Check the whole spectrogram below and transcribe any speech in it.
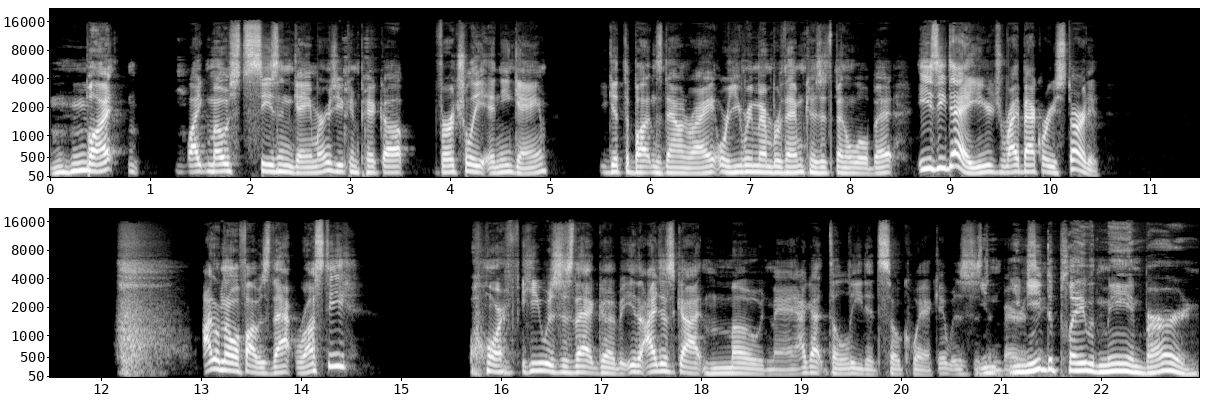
Mhm. but like most seasoned gamers, you can pick up virtually any game. You get the buttons down right, or you remember them because it's been a little bit. Easy day. You're right back where you started. I don't know if I was that rusty or if he was just that good, but either I just got mowed, man. I got deleted so quick. It was just you, embarrassing. you need to play with me and Burn.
